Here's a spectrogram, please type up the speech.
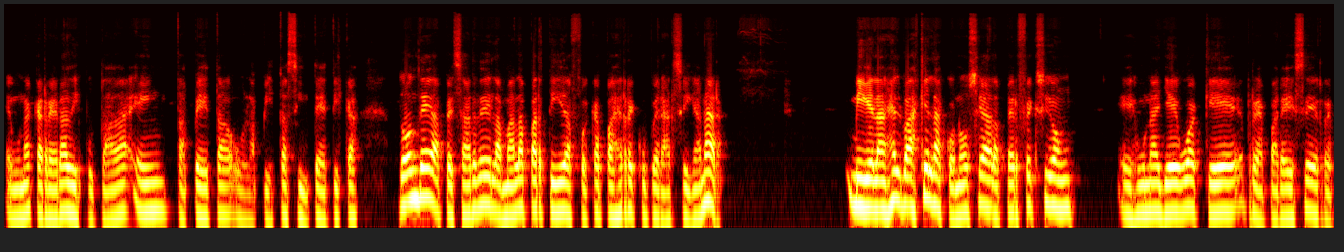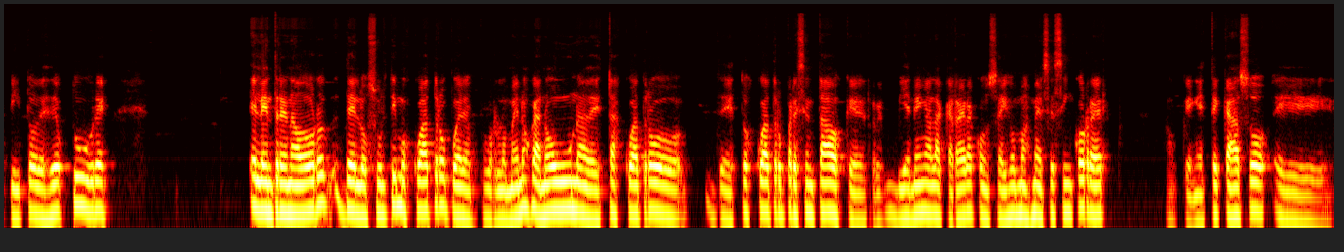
en una carrera disputada en tapeta o la pista sintética, donde a pesar de la mala partida fue capaz de recuperarse y ganar. Miguel Ángel Vázquez la conoce a la perfección, es una yegua que reaparece, repito, desde octubre, el entrenador de los últimos cuatro, pues por lo menos ganó una de estas cuatro, de estos cuatro presentados que vienen a la carrera con seis o más meses sin correr, aunque en este caso eh,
